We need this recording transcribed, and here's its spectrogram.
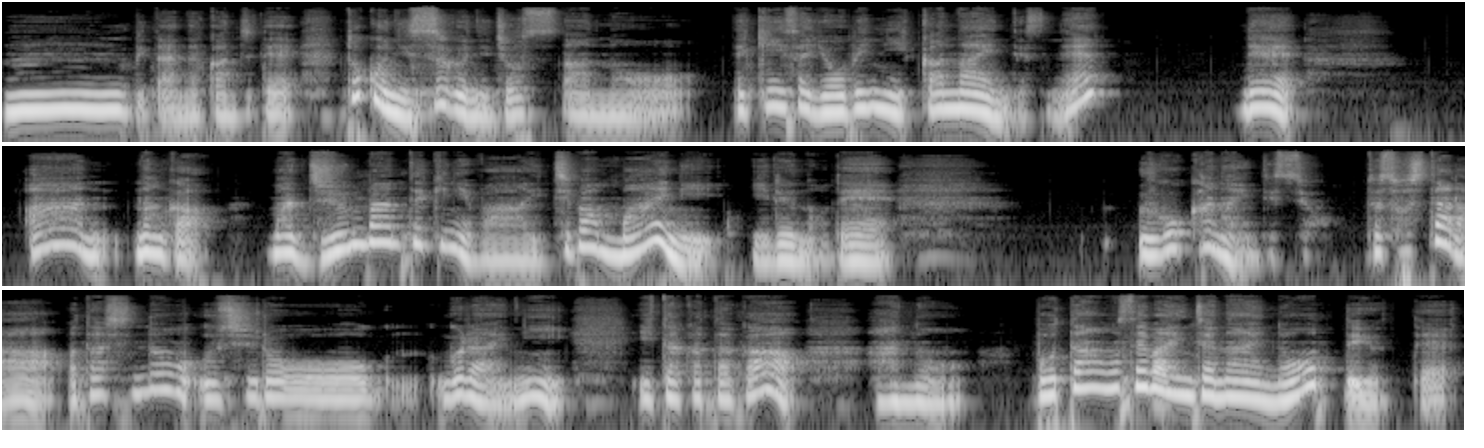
うーん、みたいな感じで、特にすぐに女、あの、駅員さん呼びに行かないんですね。で、ああ、なんか、まあ、順番的には一番前にいるので、動かないんですよ。で、そしたら、私の後ろぐらいにいた方が、あの、ボタン押せばいいんじゃないのって言って、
